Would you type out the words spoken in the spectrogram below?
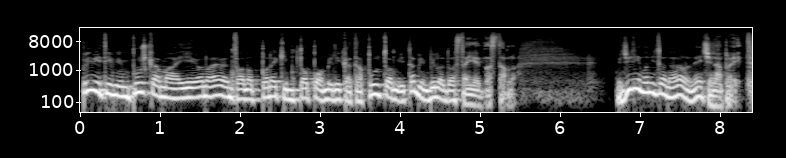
primitivnim puškama i ono eventualno po nekim topom ili katapultom i to bi bilo dosta jednostavno. Međutim, oni to naravno neće napraviti.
